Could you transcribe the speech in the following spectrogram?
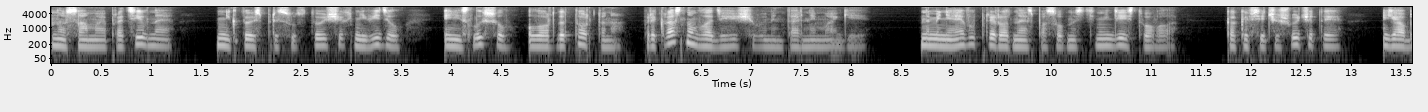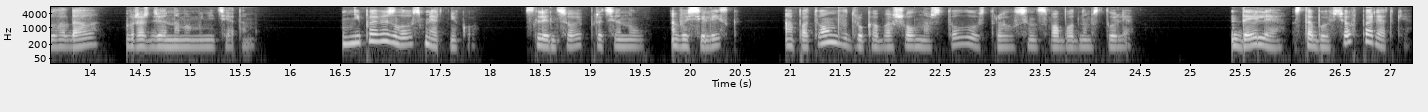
Но самое противное, никто из присутствующих не видел и не слышал лорда Тортона, прекрасно владеющего ментальной магией. На меня его природная способность не действовала. Как и все чешуйчатые, я обладала врожденным иммунитетом. Не повезло смертнику. С линцой протянул Василиск, а потом вдруг обошел наш стол и устроился на свободном стуле. «Делия, с тобой все в порядке?»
